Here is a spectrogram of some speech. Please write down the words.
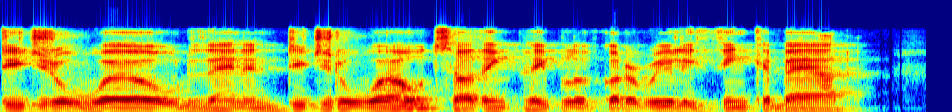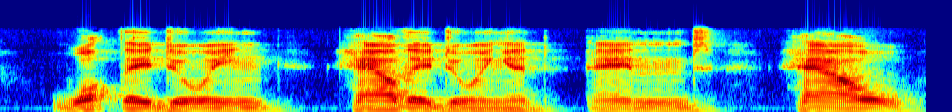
digital world than a digital world. So I think people have got to really think about what they're doing, how they're doing it, and how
